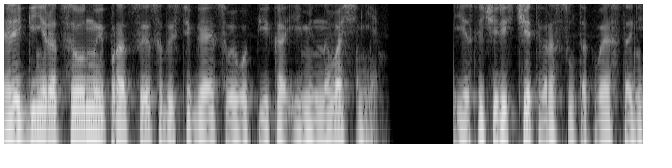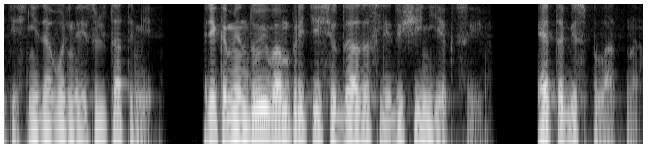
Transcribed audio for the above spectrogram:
Регенерационные процессы достигают своего пика именно во сне. Если через четверо суток вы останетесь недовольны результатами, рекомендую вам прийти сюда за следующей инъекцией. Это бесплатно.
